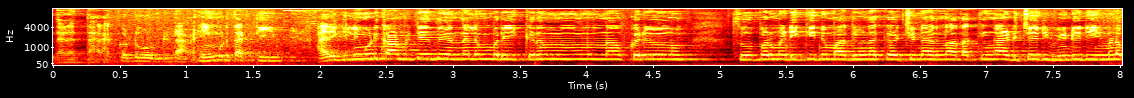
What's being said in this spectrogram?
എന്തായാലും തലക്കൊട്ട് കൊണ്ടിട്ട് അവനെയും കൂടി തട്ടി. ആരെങ്കിലും കൂടി കംപ്ലീറ്റ് ചെയ്തു എന്നാലും ബ്രേക്കറും നമുക്കൊരു സൂപ്പർ മെഡിക്കറ്റും അതും ഇതൊക്കെ വെച്ചിട്ടുണ്ടായിരുന്നു. അതൊക്കെ ഇങ്ങനെ അടിച്ചൊരു വീണ്ടും ഒരു ടീമിനെ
